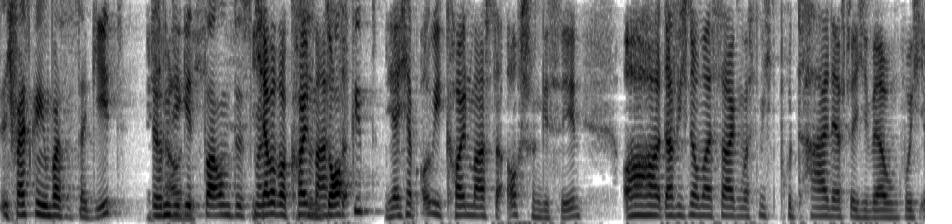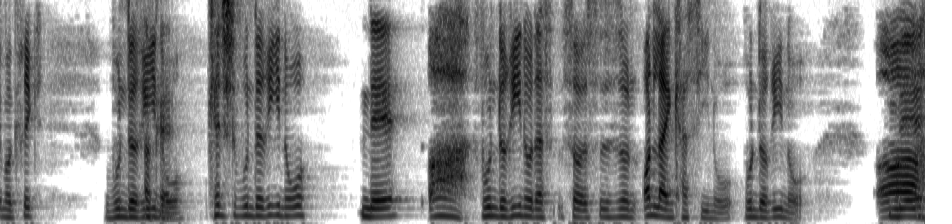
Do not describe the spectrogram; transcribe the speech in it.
Ich weiß gar nicht, um was es da geht. Ich irgendwie geht es darum, dass Ich man habe aber es ein Coinmaster- Dorf gibt. Ja, ich habe irgendwie Coinmaster auch schon gesehen. Oh, darf ich noch mal sagen, was mich brutal nervt, welche Werbung, wo ich immer krieg? Wunderino. Okay. Kennst du Wunderino? Nee. Oh, Wunderino, das ist so, das ist so ein Online-Casino. Wunderino. Oh, Nee.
